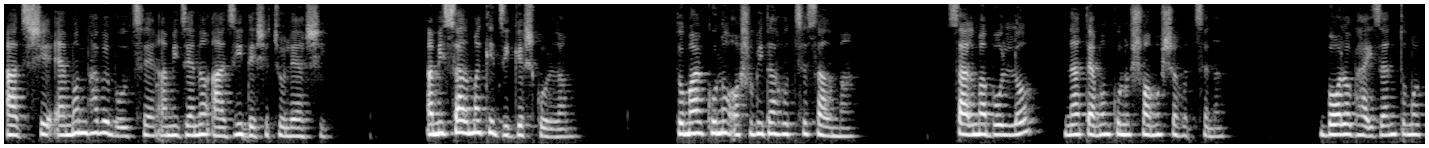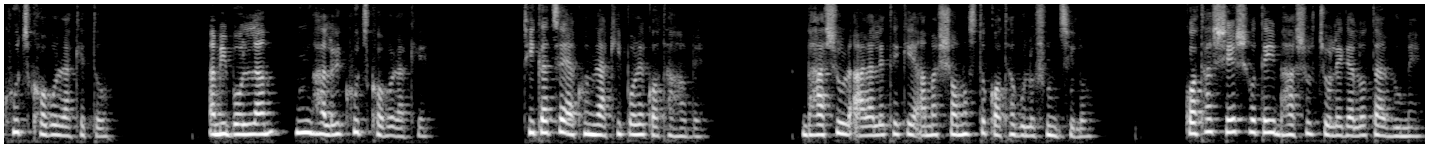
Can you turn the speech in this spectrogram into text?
আজ সে এমনভাবে বলছে, আমি যেন আজই দেশে চলে আসি। আমি সালমাকে জিজ্ঞেস করলাম, তোমার কোনো অসুবিধা হচ্ছে সালমা? সালমা বলল, না, তেমন কোনো সমস্যা হচ্ছে না। বড় ভাইজান, তোমার খুঁজ খবর রাখে তো। আমি বললাম, হুম, ভালোই খুঁজ খবর রাখে। ঠিক আছে, এখন রাখি, পরে কথা হবে। ভাসুর আড়ালে থেকে আমার সমস্ত কথাগুলো শুনছিল। কথা শেষ হতেই ভাসুর চলে গেল তার রুমে।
